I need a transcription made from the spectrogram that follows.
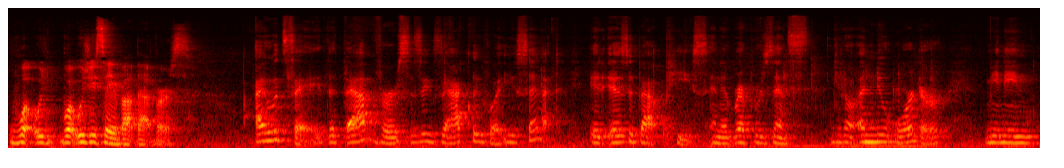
what would what would you say about that verse? I would say that that verse is exactly what you said. It is about peace and it represents, you know, a new order, meaning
